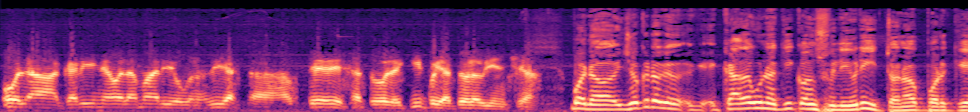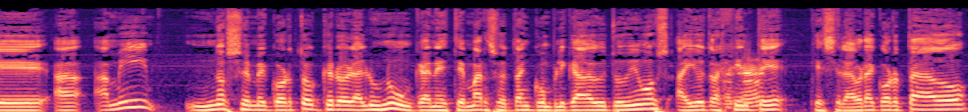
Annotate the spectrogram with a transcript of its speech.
Hola Karina, hola Mario, buenos días a ustedes, a todo el equipo y a toda la audiencia. Bueno, yo creo que cada uno aquí con su librito, ¿no? Porque a, mí no se me cortó, creo, la luz nunca en este marzo tan complicado que tuvimos. Hay otra gente que se la habrá cortado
